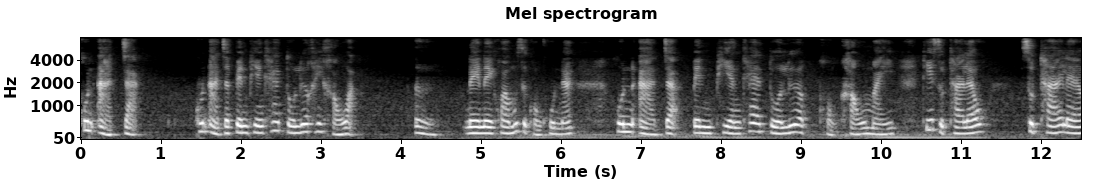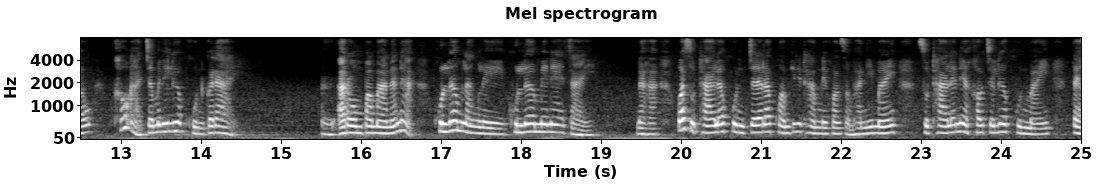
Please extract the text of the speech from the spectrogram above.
คุณอาจจะคุณอาจจะเป็นเพียงแค่ตัวเลือกให้เขาอะเออในในความรู้สึกของคุณนะ คุณอาจจะเป็นเพียงแค่ตัวเลือกของเขาไหม ที่สุดท้ายแล้วสุดท้ายแล้ว เขาอาจจะไม่ได้เลือกคุณก็ได้อารมณ์ประมาณนั้นอะคุณเริ่มลังเล คุณเริ่มไม่แน่ใจนะคะ ว่าสุดท้ายแล้วคุณจะได้รับความยุติธรรมในความสัมพันธ์นี้ไหม สุดท้ายแล้วเนี่ยเขาจะเลือกคุณไหม แต่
